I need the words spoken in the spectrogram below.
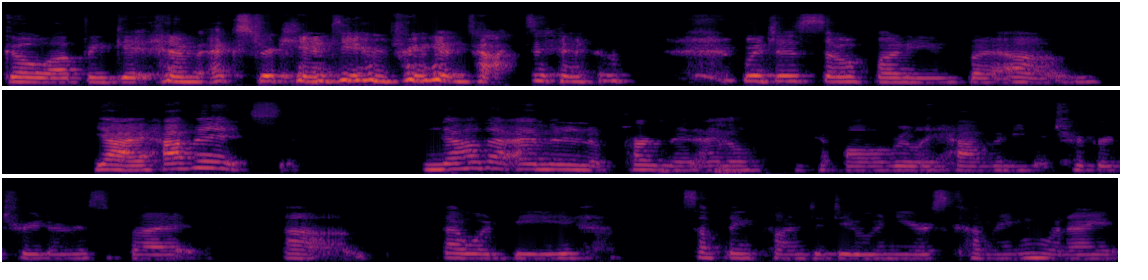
go up and get him extra candy and bring it back to him, which is so funny. But um, yeah, I haven't. Now that I'm in an apartment, I don't think I'll really have any trick or treaters, but um, that would be something fun to do in years coming when I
